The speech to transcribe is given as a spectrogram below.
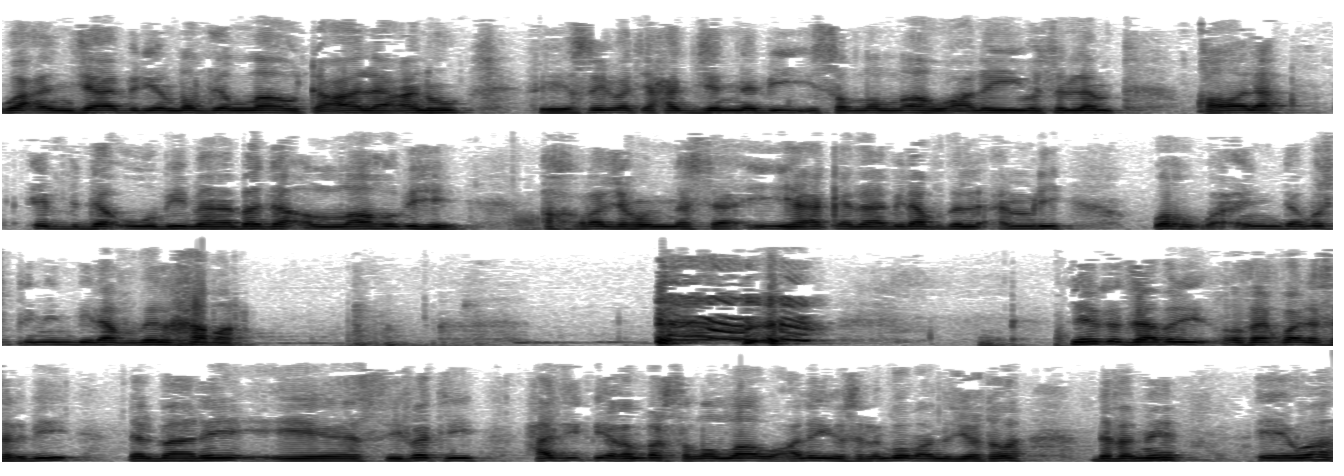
وعن جابر رضي الله تعالى عنه في صفة حج النبي صلى الله عليه وسلم قال ابدأوا بما بدأ الله به. أخرجه النسائي هكذا بلفظ الأمر وهو عند مسلم بلفظ الخبر. لذلك رضي الله عنه سلبي درباري صفتي حديث پیغمبر صلى الله عليه وسلم بوم عند جيرتوا دفرمي ايوا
